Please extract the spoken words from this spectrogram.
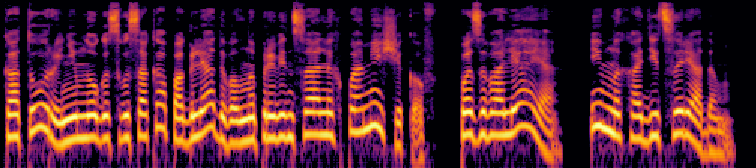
который немного свысока поглядывал на провинциальных помещиков, позволяя им находиться рядом.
